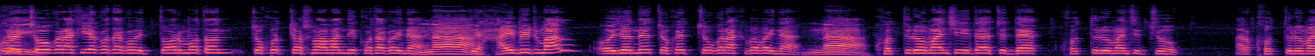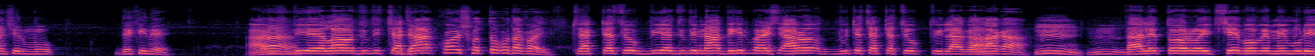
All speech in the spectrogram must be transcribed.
কই। চোখ রাখিয়া কথা কই। তোর মতন চোখের চশমা বান্ধি কথা কই না। না। হাইব্রিড মাল ওই জন্য চোখের চোখ রাখবা পাই না। না। ক্ষত্রিয় মানসি এটা হচ্ছে দেখ ক্ষত্রিয় মানসির চোখ আর ক্ষত্রিয় মানসির মুখ। দেখি নে। আর হ্যাঁ। যদি এলাও যদি যা কয় সত্য কথা কয়। চারটা চোখ দিয়ে যদি না দেখির পারিস আরও দুইটা চারটা চোখ তুই লাগা। লাগা। হুম। তাহলে তোর ওই সেভ হবে মেমোরি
